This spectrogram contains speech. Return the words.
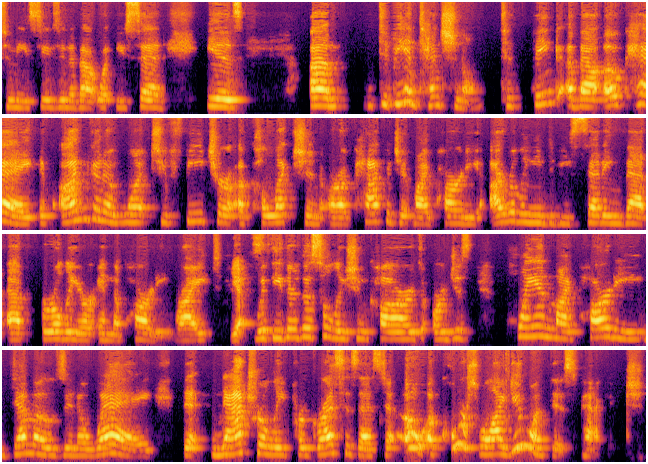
to me, Susan, about what you said is um, to be intentional, to think about, okay, if I'm going to want to feature a collection or a package at my party, I really need to be setting that up earlier in the party, right? Yes. With either the solution cards or just plan my party demos in a way that naturally progresses us to, oh, of course, well, I do want this package.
